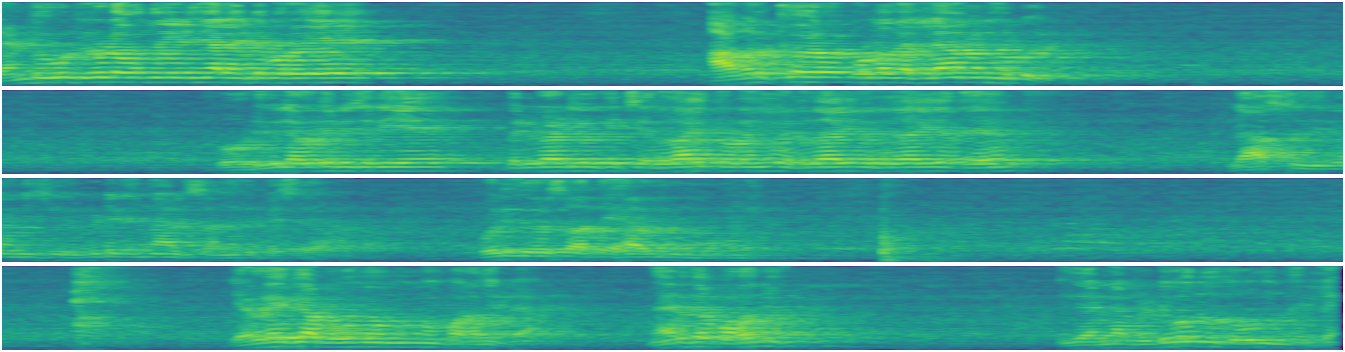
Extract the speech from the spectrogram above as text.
രണ്ടു കൂട്ടരൂടെ വന്നു കഴിഞ്ഞാൽ അതിന്റെ പുറകെ അവർക്ക് ഉള്ളതെല്ലാം ഇങ്ങോട്ട് വരും ഒടുവിൽ അവിടെ ഒരു ചെറിയ പരിപാടിയൊക്കെ ചെറുതായി തുടങ്ങി വലുതായി വലുതായി അദ്ദേഹം ലാസ്റ്റ് തീരുമാനിച്ചു ഇവിടെ നിന്നാൽ സംഗതി ഒരു ദിവസം അദ്ദേഹം അവിടെ നിന്ന് മുങ്ങി. എവിടേക്കാ പോകുന്നതെന്നൊന്നും പറഞ്ഞില്ല. നേരത്തെ പറഞ്ഞു ഇതെന്നെ വിടുമെന്ന് തോന്നുന്നില്ല.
